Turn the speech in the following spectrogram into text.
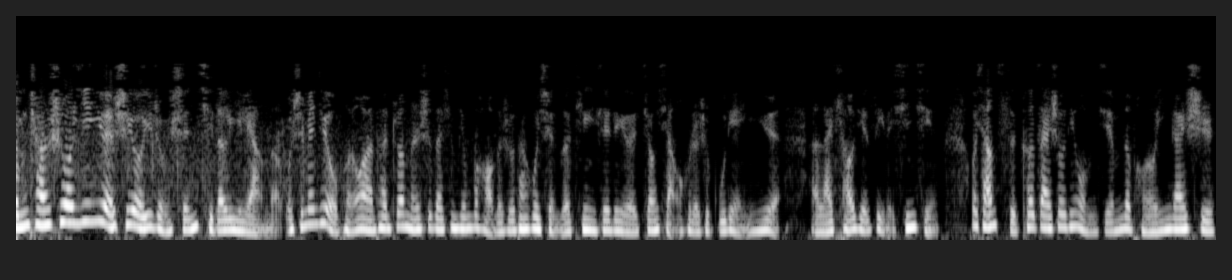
我们常说音乐是有一种神奇的力量的。我身边就有朋友啊，他专门是在心情不好的时候，他会选择听一些这个交响或者是古典音乐，呃，来调节自己的心情。我想此刻在收听我们节目的朋友，应该是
